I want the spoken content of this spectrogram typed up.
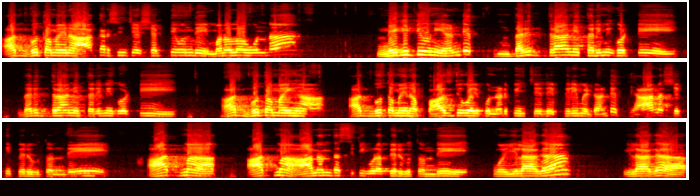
అద్భుతమైన ఆకర్షించే శక్తి ఉంది. మనలో ఉన్న నెగిటివ్ని అంటే దరిద్రాన్ని తరిమి కొట్టి దరిద్రాన్ని తరిమి కొట్టి అద్భుతమైన అద్భుతమైన పాజిటివ్ వైపు నడిపించేదే పిరిమిడ్. అంటే ధ్యాన శక్తి పెరుగుతుంది. ఆత్మ ఆత్మ ఆనంద స్థితి కూడా పెరుగుతుంది. ఓ ఇలాగా ఇలాగా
